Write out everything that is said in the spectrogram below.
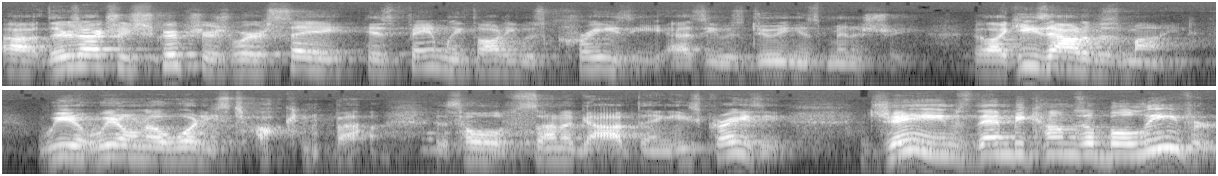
uh, there's actually scriptures where say his family thought he was crazy as he was doing his ministry. They're like, he's out of his mind. We we don't know what he's talking about, this whole Son of God thing. He's crazy. James then becomes a believer.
